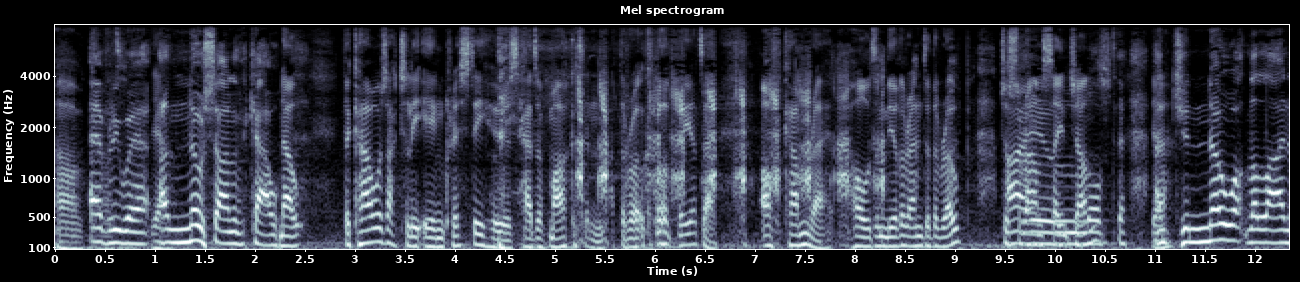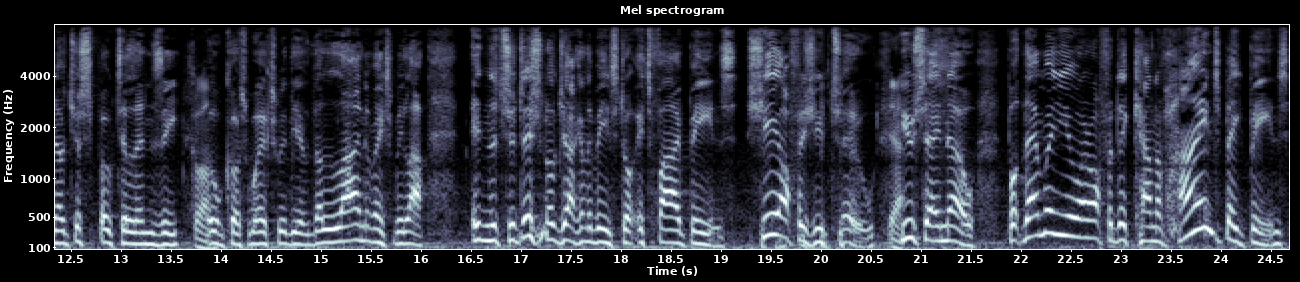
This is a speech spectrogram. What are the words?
Oh, everywhere Yeah. and no sign of the cow. Now, the cow was actually Ian Christie, who is head of marketing at the Royal Court Theatre, off camera, holding the other end of the rope, just I around St John's. Yeah. And do you know what the line? I just spoke to Lindsay, who of course works with you. The line that makes me laugh. In the traditional Jack and the Beanstalk, it's five beans. She offers you two. Yeah. You say no. But then when you are offered a can of Heinz baked beans,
